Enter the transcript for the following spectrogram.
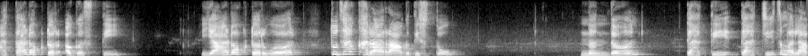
आता डॉक्टर अगस्ती या डॉक्टरवर तुझा खरा राग दिसतो. नंदन त्याती त्याचीच मला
